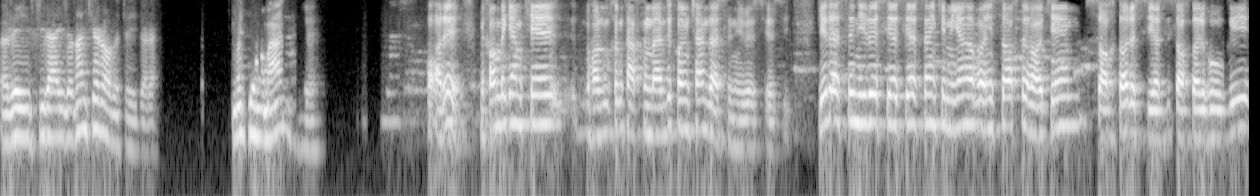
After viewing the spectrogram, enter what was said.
رئیسی رأی دادن چه رابطه ای داره؟ ما جامعه. آره می‌خوام بگم که حالا می‌خوایم تقسیم بندی کنیم چند دسته نیروی سیاسی. یه دسته نیروی سیاسی هستن که میگن آقا این ساخت حاکم ساختار سیاسی ساختار حقوقی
